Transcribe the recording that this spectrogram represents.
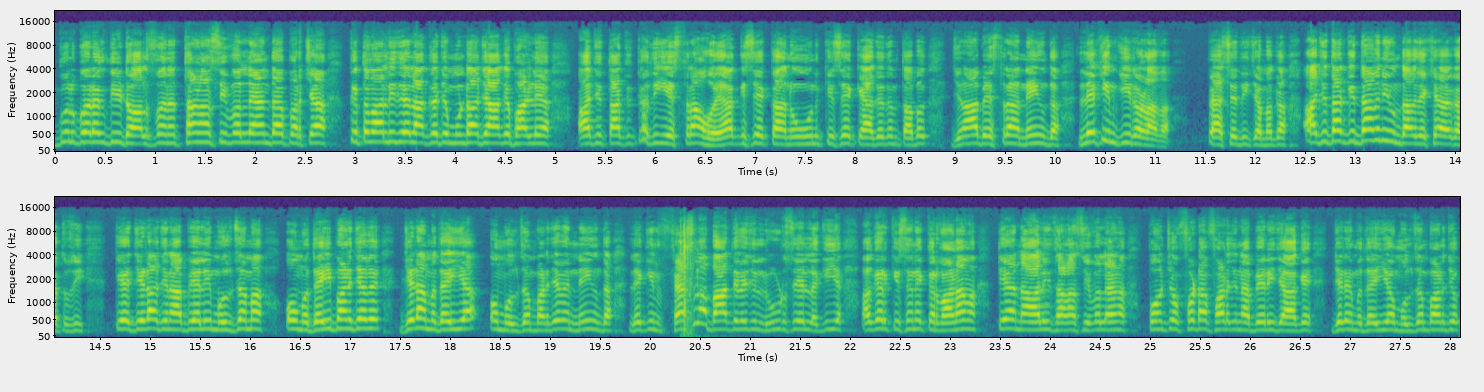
ਗੁਲਬਰਗ ਦੀ ਡਾਲਫਨ ਥਾਣਾ ਸਿਵਲ ਲਾਈਨ ਦਾ ਪਰਚਾ ਕਿਤਵਾਲੀ ਦੇ ਲਾਗੇ 'ਚ ਮੁੰਡਾ ਜਾ ਕੇ ਫੜ ਲਿਆ। ਅੱਜ ਤੱਕ ਕਦੀ ਇਸ ਤਰ੍ਹਾਂ ਹੋਇਆ, ਕਿਸੇ ਕਾਨੂੰਨ, ਕਿਸੇ ਕਾਇਦੇ ਦੇ ਮੁਤਾਬਕ? ਜਨਾਬ, ਇਸ ਤਰ੍ਹਾਂ ਨਹੀਂ ਹੁੰਦਾ। ਲੇਕਿਨ ਕੀ ਰੌਲਾ ਵਾ, ਪੈਸੇ ਦੀ ਚਮਕ ਆ। ਅੱਜ ਤੱਕ ਇਦਾਂ ਵੀ ਨਹੀਂ ਹੁੰਦਾ ਦੇਖਿਆ ਹੋਵੇਗਾ ਤੁਸੀਂ ਕਿ ਜਿਹੜਾ ਜਨਾਬੇ ਵਾਲੀ ਮੁਲਜ਼ਮ ਆ, ਉਹ ਮਦਈ ਬਣ ਜਾਵੇ। ਜਿਹੜਾ ਮਦਈ ਆ, ਉਹ ਮੁਲਜ਼ਮ ਬਣ ਜਾਵੇ, ਨਹੀਂ ਹੁੰਦਾ। ਲੇਕਿਨ ਫੈਸਲਾਬਾਦ ਦੇ ਵਿੱਚ ਲੂੜ ਸੇਲ ਲੱਗੀ ਆ। ਅਗਰ ਕਿਸੇ ਨੇ ਕਰਵਾਉਣਾ ਵਾ ਤੇ ਆ ਨਾਲ ਹੀ ਥਾਣਾ ਸਿਵਲ ਲੈਣਾ, ਪਹੁੰਚੋ ਫਟਾਫਟ ਜਨਾਬੇ ਵਾਲੀ ਜਾ ਕੇ, ਜਿਹੜੇ ਮਦਈ ਆ, ਉਹ ਮੁਲਜ਼ਮ ਬਣ ਜਾਓ।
